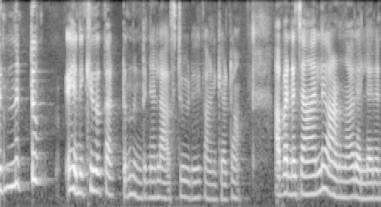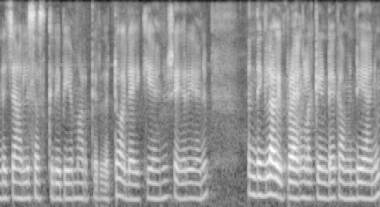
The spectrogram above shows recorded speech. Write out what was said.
എന്നിട്ടും എനിക്കിത് തട്ടുന്നുണ്ട്. ഞാൻ ലാസ്റ്റ് വീഡിയോയിൽ കാണിക്കാം കേട്ടോ അപ്പോൾ എന്റെ ചാനൽ കാണുന്നവരെല്ലാവരും എന്റെ ചാനൽ സബ്സ്ക്രൈബ് ചെയ്യാൻ മറക്കരുത് കേട്ടോ. ലൈക്ക് ചെയ്യാനും ഷെയർ ചെയ്യാനും എന്തെങ്കിലും അഭിപ്രായങ്ങളൊക്കെ ഉണ്ടെങ്കിൽ കമന്റ് ചെയ്യാനും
